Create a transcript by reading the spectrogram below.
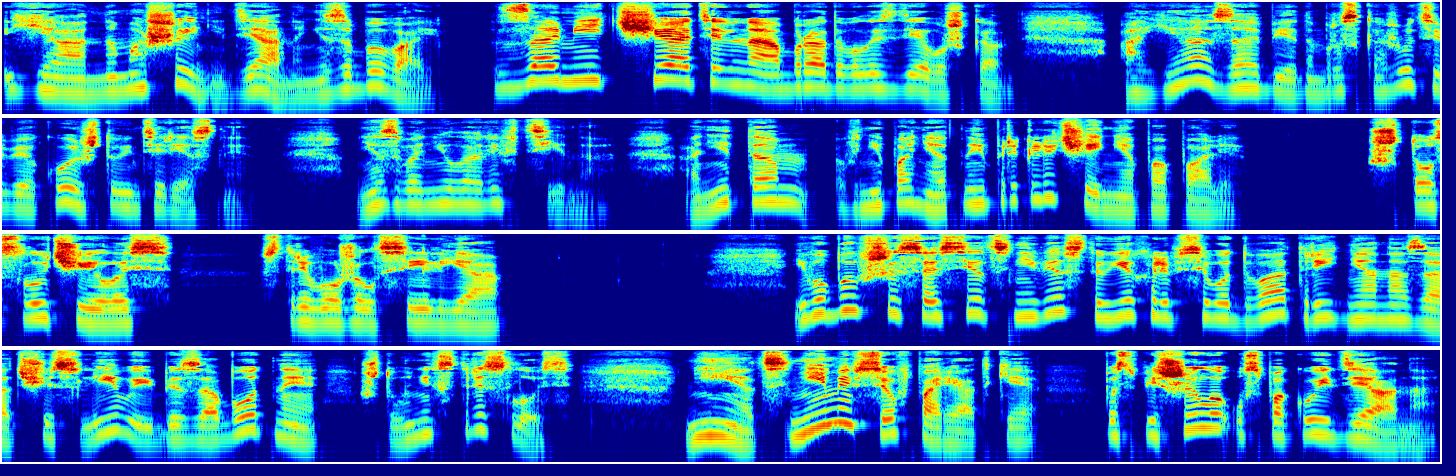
«Я на машине, Диана, не забывай». «Замечательно!» — обрадовалась девушка. «А я за обедом расскажу тебе кое-что интересное. Мне звонила Алевтина. Они там в непонятные приключения попали». «Что случилось?» — встревожился Илья. Его бывший сосед с невестой уехали всего два-три дня назад, счастливые и беззаботные. Что у них стряслось? «Нет, с ними все в порядке», — поспешила успокоить Диана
